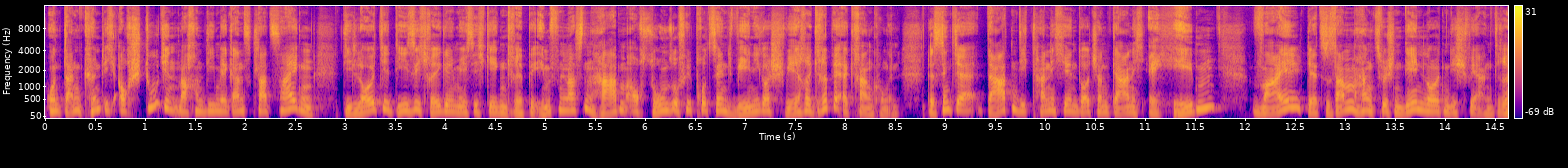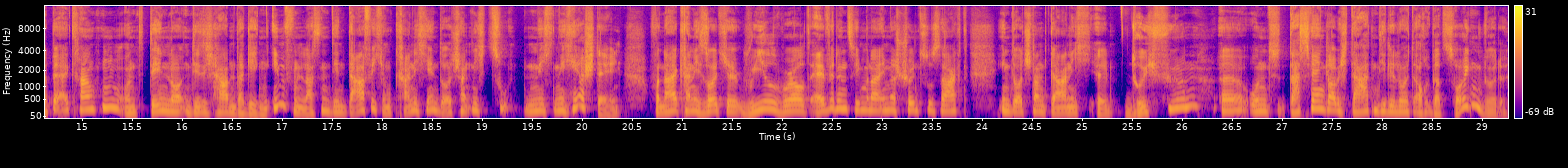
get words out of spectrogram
und dann könnte ich auch Studien machen, die mir ganz klar zeigen, die Leute, die sich regelmäßig gegen Grippe impfen lassen, haben auch so und so viel Prozent weniger schwere Grippeerkrankungen. Das sind ja Daten, die kann ich hier in Deutschland gar nicht erheben, weil der Zusammenhang zwischen den Leuten, die schwer an Grippe erkranken und den Leuten, die sich haben dagegen impfen lassen, den darf ich und kann ich hier in Deutschland nicht, zu, nicht, nicht herstellen. Von daher kann ich solche Real-World Evidence, wie man da immer schön zu sagt, in Deutschland gar nicht äh, durchführen. Äh, und das wären, glaube ich, Daten, die die Leute auch überzeugen würde.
